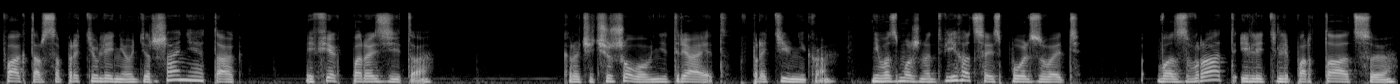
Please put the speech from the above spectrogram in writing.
Фактор сопротивления удержания. Так, эффект паразита короче, чужого внедряет в противника. Невозможно двигаться, использовать возврат или телепортацию.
